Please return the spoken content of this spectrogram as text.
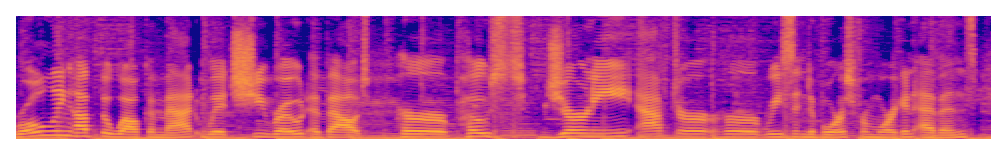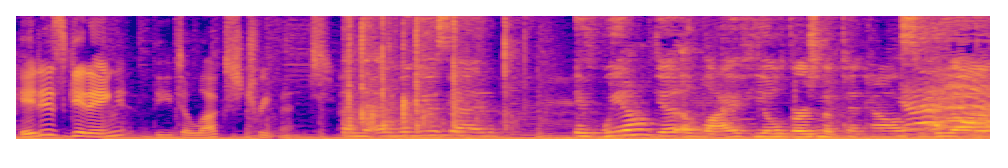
Rolling Up the Welcome Mat, which she wrote about her post journey after her recent divorce from Morgan Evans, it is getting the deluxe treatment. And, and when you said, if we don't get a live healed version of Penthouse, we are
